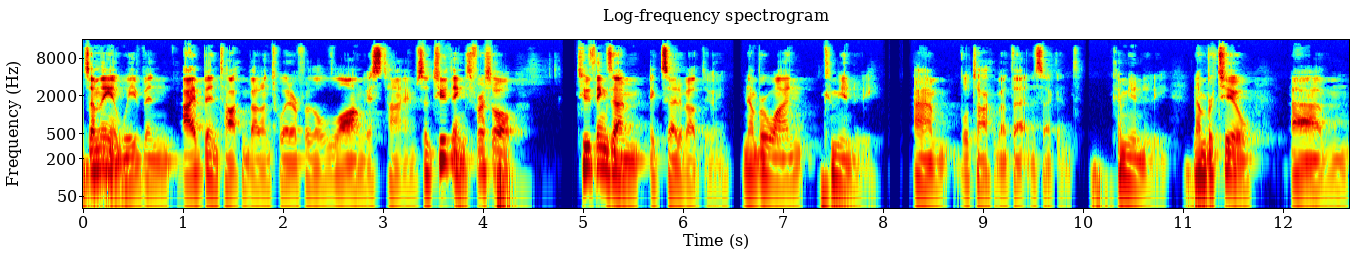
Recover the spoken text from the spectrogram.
something that we've been I've been talking about on Twitter for the longest time. So two things. First of all, two things I'm excited about doing. Number one, community. Um, we'll talk about that in a second. Community. Number two, um,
